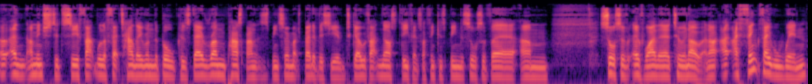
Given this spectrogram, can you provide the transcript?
Uh, and I'm interested to see if that will affect how they run the ball because their run pass balance has been so much better this year. to go with that nasty defense, I think, has been the source of their um, source of, of why they're two and zero, oh. and I, I think they will win.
